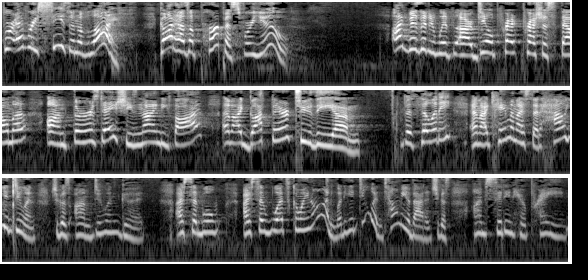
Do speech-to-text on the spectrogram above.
For every season of life, God has a purpose for you. I visited with our dear pre- precious Thelma on Thursday. She's 95. And I got there to the, um, facility and I came and I said, how you doing? She goes, I'm doing good. I said, well, I said, what's going on? What are you doing? Tell me about it. She goes, I'm sitting here praying.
